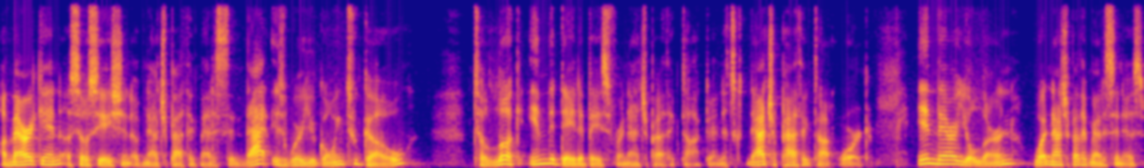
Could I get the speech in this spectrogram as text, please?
American Association of Naturopathic Medicine, that is where you're going to go to look in the database for a naturopathic doctor, and it's naturopathic.org. In there, you'll learn what naturopathic medicine is.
